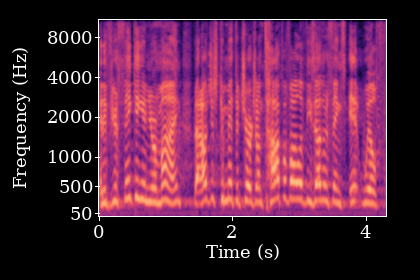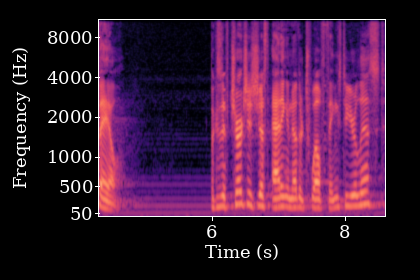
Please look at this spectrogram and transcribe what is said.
And if you're thinking in your mind that I'll just commit to church on top of all of these other things, it will fail. Because if church is just adding another 12 things to your list,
